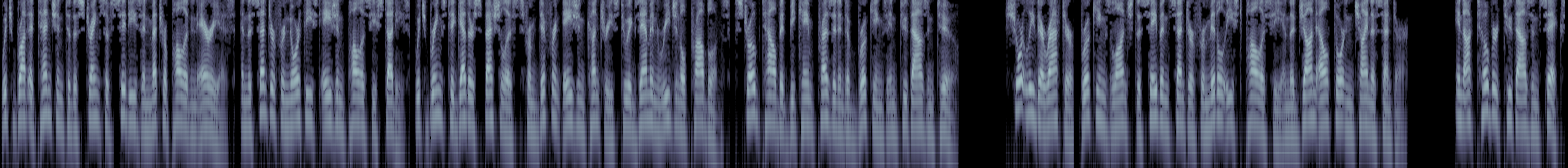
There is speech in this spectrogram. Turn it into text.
which brought attention to the strengths of cities and metropolitan areas, and the Center for Northeast Asian Policy Studies, which brings together specialists from different Asian countries to examine regional problems. Strobe Talbott became president of Brookings in 2002. Shortly thereafter, Brookings launched the Saban Center for Middle East Policy and the John L. Thornton China Center. In October 2006,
